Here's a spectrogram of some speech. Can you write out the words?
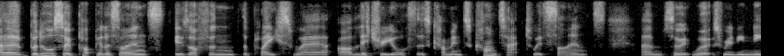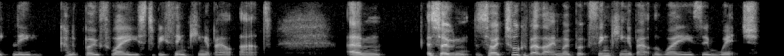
Uh, but also, popular science is often the place where our literary authors come into contact with science. Um, so it works really neatly, kind of both ways, to be thinking about that. Um, so, so I talk about that in my book, thinking about the ways in which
